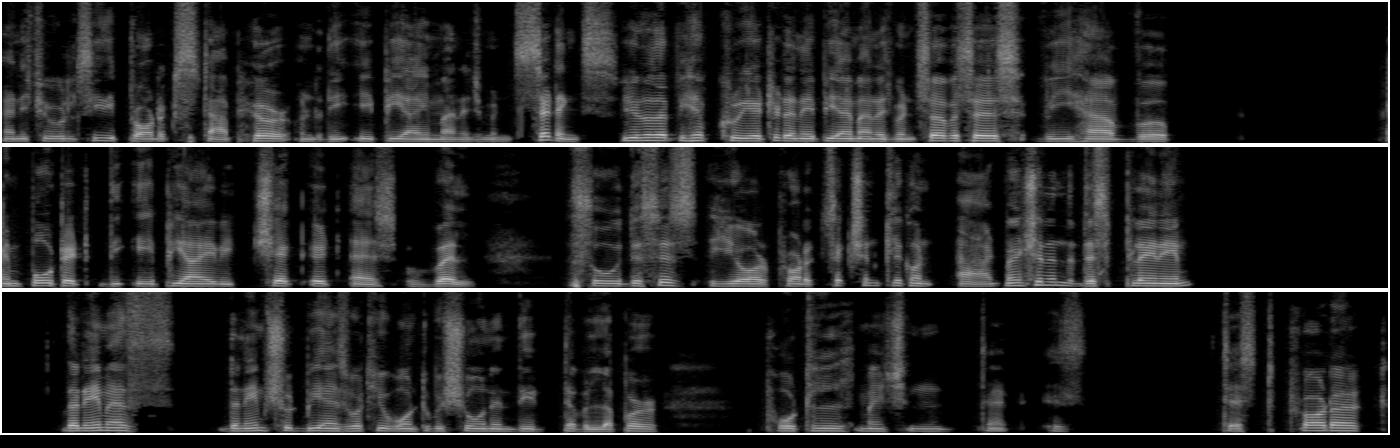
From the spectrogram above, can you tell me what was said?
And if you will see the products tab here under the API management settings, you know that we have created an API management services. We have uh, imported the API, we checked it as well. So this is your product section. Click on add. Mention in the display name. The name as the name should be as what you want to be shown in the developer portal. Mention that is test product.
